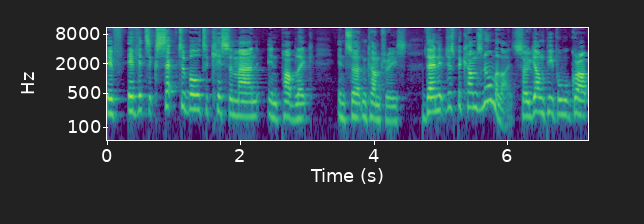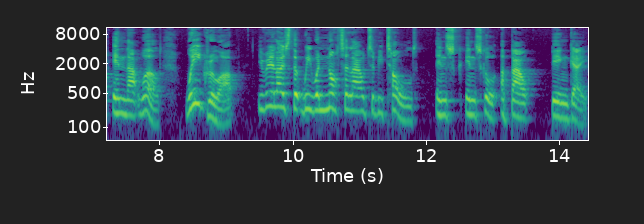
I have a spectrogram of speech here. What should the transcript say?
If if it's acceptable to kiss a man in public in certain countries, then it just becomes normalized. So young people will grow up in that world. We grew up, you realize that we were not allowed to be told in in school about being gay.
